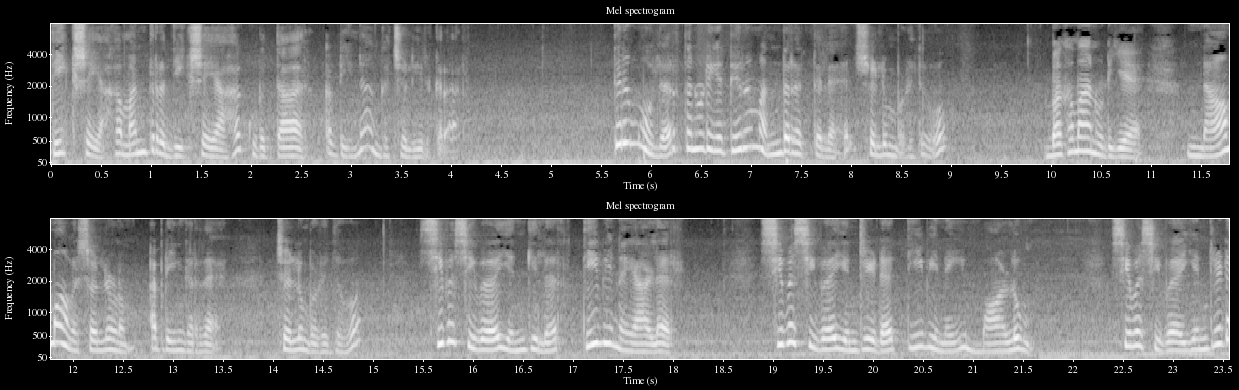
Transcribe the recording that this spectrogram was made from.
தீட்சையாக மந்திர தீட்சையாக கொடுத்தார் அப்படின்னு அங்கே சொல்லியிருக்கிறார். திருமூலர் தன்னுடைய திருமந்திரத்தில் சொல்லும் பொழுது பகவானுடைய நாமாவை சொல்லணும் அப்படிங்கிறத சொல்லும் பொழுது சிவசிவ என்கிலர் தீவினையாளர். சிவசிவ என்றிட தீவினை மாளும். சிவசிவ என்றிட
